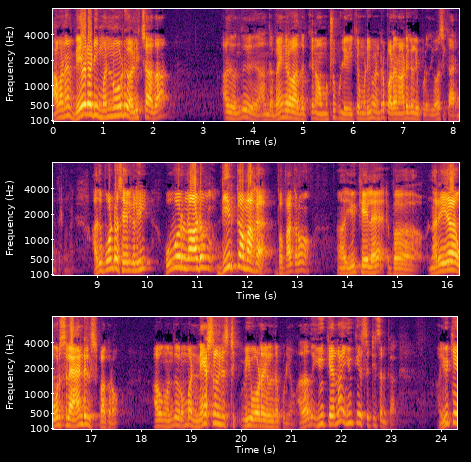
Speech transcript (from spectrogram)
அவனை வேரடி மண்ணோடு அழிச்சாதான் அது வந்து அந்த பயங்கரவாதத்துக்கு நாம் முற்றுப்புள்ளி வைக்க முடியும் என்று பல நாடுகள் இப்பொழுது யோசிக்க ஆரம்பித்திருக்கின்றன. அது போன்ற செயல்களில் ஒவ்வொரு நாடும் தீர்க்கமாக இப்போ பார்க்குறோம் யூகேயில் இப்போ நிறைய ஒரு சில ஹேண்டில்ஸ் பார்க்குறோம். அவங்க வந்து ரொம்ப நேஷனலிஸ்டிக் வியூவோடு எழுதக்கூடியவங்க. அதாவது யூகேனா யூகே சிட்டிசனுக்காக யூகே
